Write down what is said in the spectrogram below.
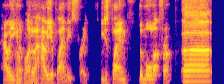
How are you going to? Oh, I don't know. How are you playing these three? Are you just playing them all up front? Uh,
